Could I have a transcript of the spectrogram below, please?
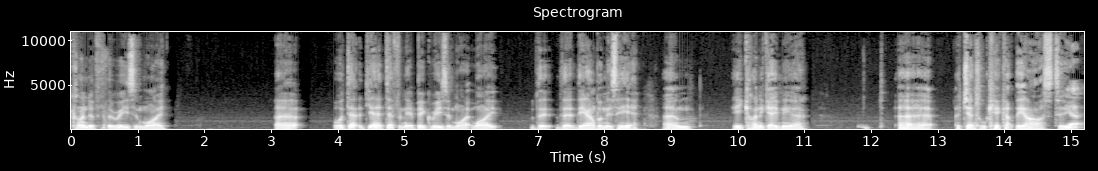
kind of the reason why, uh, well, de- yeah, definitely a big reason why why the the the album is here. Um, he kind of gave me a uh, a gentle kick up the arse to Yeah.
